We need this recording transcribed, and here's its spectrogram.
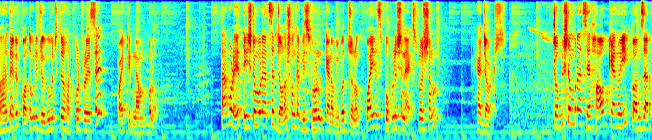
ভারতের কতগুলি জৈব বৈচিত্র্যের হটস্পট রয়েছে? কয়েকটির নাম বলো। তারপরে তেইশ নম্বরে আছে, জনসংখ্যা বিস্ফোরণ কেন বিপজ্জনক? Why is population explosion hazards চব্বিশ নম্বরে আছে how can we conserve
